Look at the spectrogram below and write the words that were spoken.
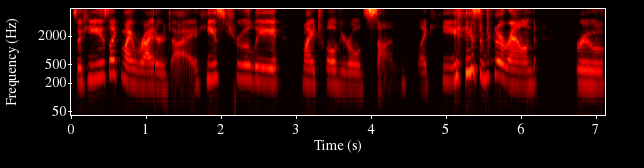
So he's like my ride or die. He's truly my 12 year old son. Like he, he's been around through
